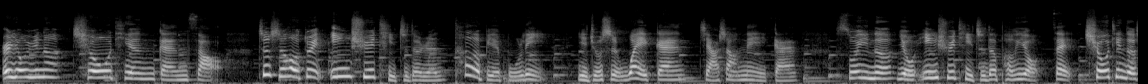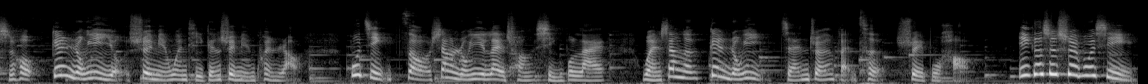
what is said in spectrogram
而由于呢，秋天干燥，这时候对阴虚体质的人特别不利，也就是外干加上内干。所以呢，有阴虚体质的朋友在秋天的时候更容易有睡眠问题跟睡眠困扰，不仅早上容易赖床醒不来，晚上呢更容易辗转反侧睡不好。一个是睡不醒，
